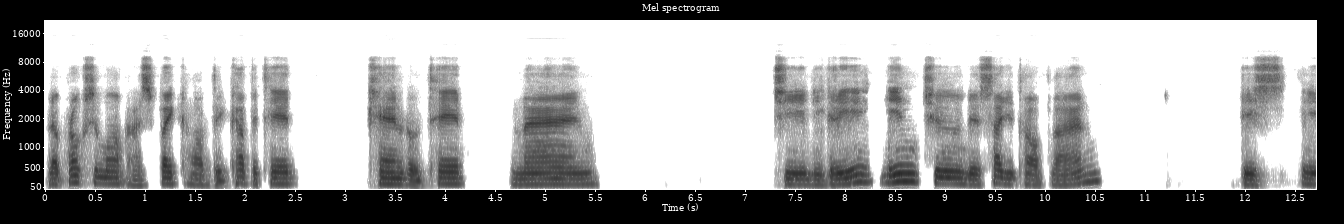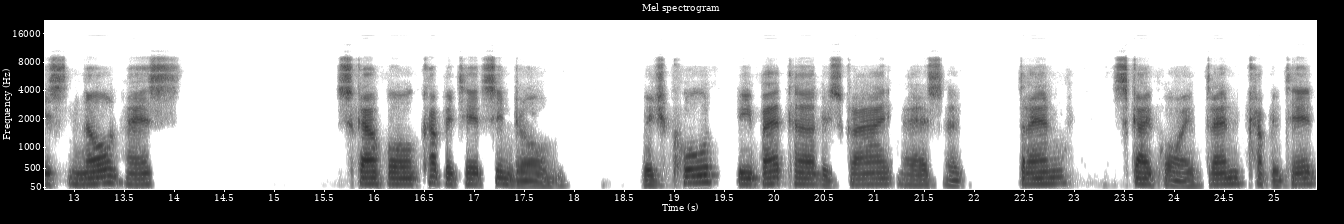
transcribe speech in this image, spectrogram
the proximal aspect of the capitate can rotate 90 degree into the sagittal plane. This is known as scaphocapitate syndrome, which could be better described as a trans scaphoid, trans capitate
